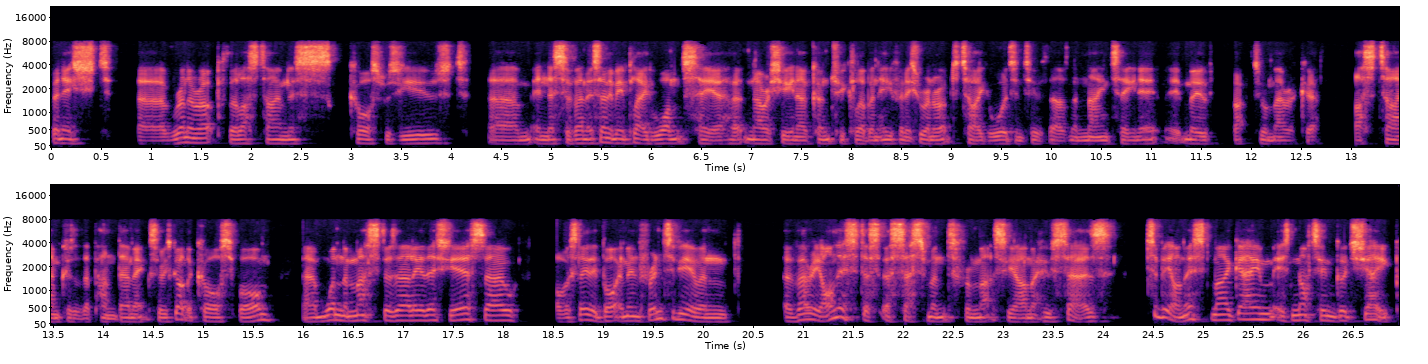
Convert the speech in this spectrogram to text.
finished uh, runner up the last time this course was used. Um, in this event. It's only been played once here at Narashino Country Club, and he finished runner up to Tiger Woods in 2019. It, it moved back to America last time because of the pandemic. So he's got the course form. Um, won the Masters earlier this year, so obviously they brought him in for interview, and a very honest ass- assessment from Matsuyama, who says, "To be honest, my game is not in good shape,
